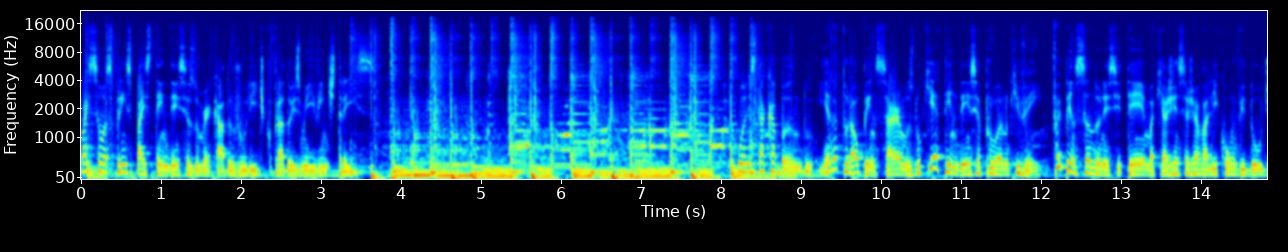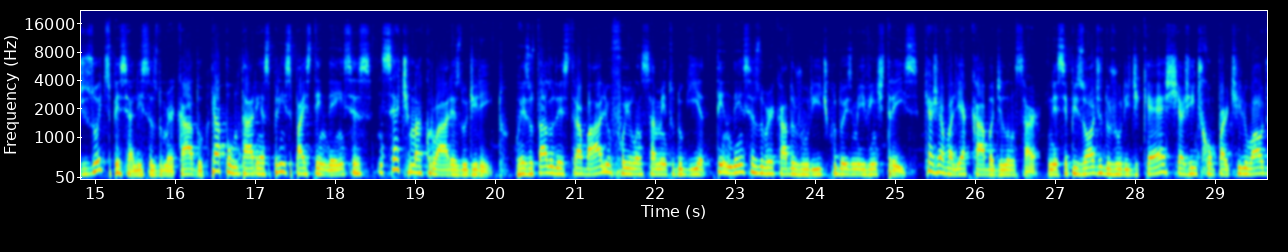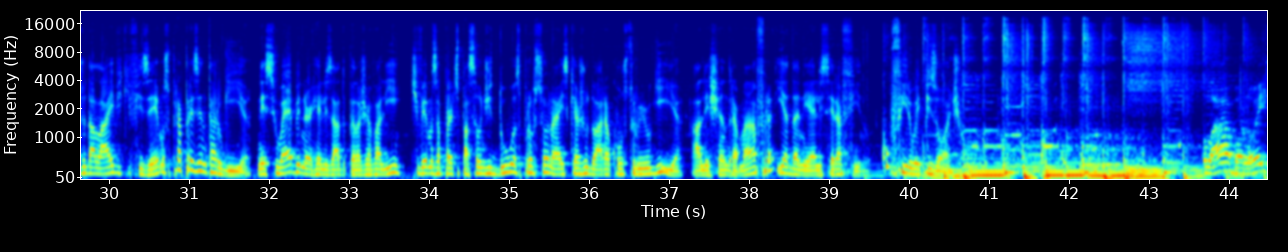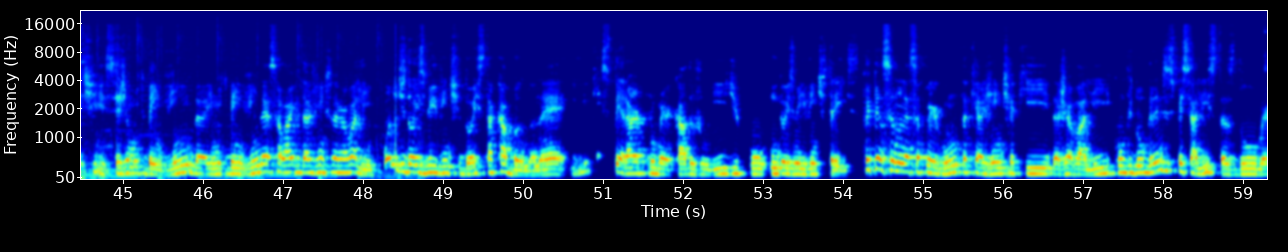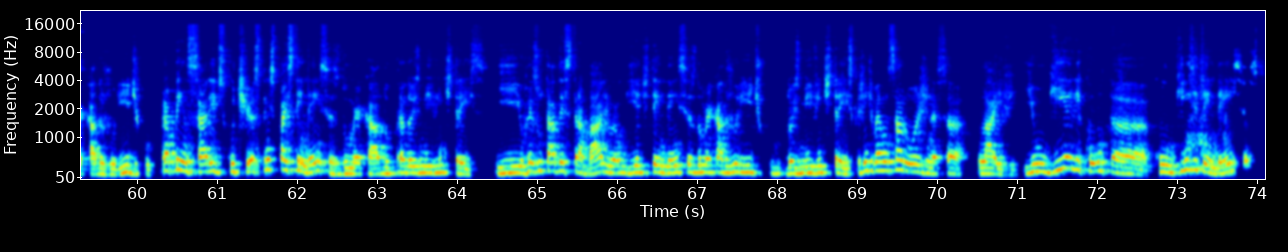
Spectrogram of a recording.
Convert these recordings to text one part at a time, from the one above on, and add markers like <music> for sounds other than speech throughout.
quais são as principais tendências do mercado jurídico para 2023? Está acabando e é natural pensarmos no que é tendência para o ano que vem. Foi pensando nesse tema que a agência Javali convidou 18 especialistas do mercado para apontarem as principais tendências em sete macroáreas do direito. O resultado desse trabalho foi o lançamento do guia Tendências do Mercado Jurídico 2023, que a Javali acaba de lançar. E nesse episódio do Juridicast, a gente compartilha o áudio da live que fizemos para apresentar o guia. Nesse webinar realizado pela Javali, tivemos a participação de duas profissionais que ajudaram a construir o guia, a Alexandra Mafra Mafra e a Daniele Serafino. Confira o episódio. Olá, boa noite, seja muito bem-vinda e muito bem-vinda a essa live da Agência Javali. O ano de 2022 está acabando, né? E o que esperar para o mercado jurídico em 2023? Foi pensando nessa pergunta que a gente aqui da Javali convidou grandes especialistas do mercado jurídico para pensar e discutir as principais tendências do mercado para 2023. E o resultado desse trabalho é o Guia de Tendências do Mercado Jurídico 2023, que a gente vai lançar hoje nessa live. E o guia ele conta com 15 tendências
